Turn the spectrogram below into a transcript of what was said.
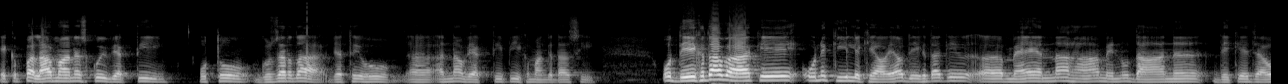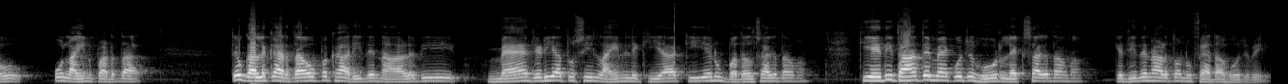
ਇੱਕ ਭਲਾ ਮਾਨਸ ਕੋਈ ਵਿਅਕਤੀ ਉੱਥੋਂ ਗੁਜ਼ਰਦਾ ਜਿੱਥੇ ਉਹ ਅ, ਅੰਨਾ ਵਿਅਕਤੀ ਭੀਖ ਮੰਗਦਾ ਸੀ। ਉਹ ਦੇਖਦਾ ਵਾ ਕਿ ਉਹਨੇ ਕੀ ਲਿਖਿਆ ਹੋਇਆ। ਉਹ ਦੇਖਦਾ ਕਿ ਮੈਂ ਅੰਨਾ ਹਾਂ ਮੈਨੂੰ ਦਾਨ ਦੇ ਕੇ ਜਾਓ। ਉਹ ਲਾਈਨ ਪੜਦਾ ਤੇ ਉਹ ਗੱਲ ਕਰਦਾ ਉਹ ਭਿਖਾਰੀ ਦੇ ਨਾਲ ਵੀ ਮੈਂ ਜਿਹੜੀ ਆ ਤੁਸੀਂ ਲਾਈਨ ਲਿਖੀ ਆ ਕੀ ਇਹਨੂੰ ਬਦਲ ਸਕਦਾ ਵਾਂ? ਕਿ ਇਹਦੀ ਥਾਂ ਤੇ ਮੈਂ ਕੁਝ ਹੋਰ ਲਿਖ ਸਕਦਾ ਵਾਂ ਕਿ ਜਿਹਦੇ ਨਾਲ ਤੁਹਾਨੂੰ ਫਾਇਦਾ ਹੋ ਜਾਵੇ।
